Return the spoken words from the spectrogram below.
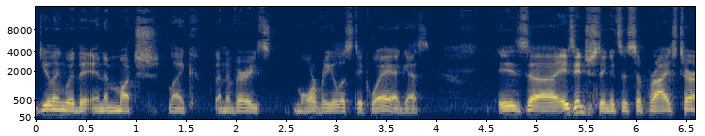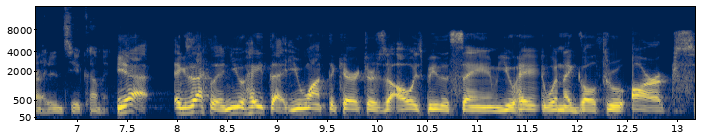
dealing with it in a much like in a very more realistic way, I guess, is uh, is interesting. It's a surprise turn. I didn't see it coming. Yeah, exactly. And you hate that. You want the characters to always be the same. You hate when they go through arcs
